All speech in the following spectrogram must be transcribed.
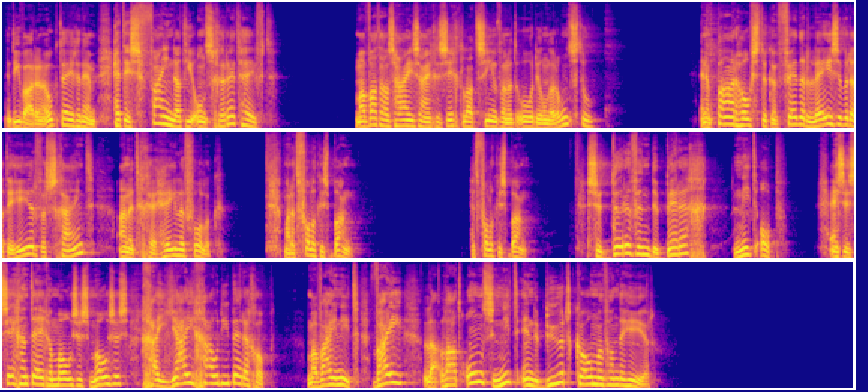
En die waren ook tegen hem. Het is fijn dat hij ons gered heeft. Maar wat als hij zijn gezicht laat zien van het oordeel naar ons toe? En een paar hoofdstukken verder lezen we dat de Heer verschijnt aan het gehele volk. Maar het volk is bang. Het volk is bang. Ze durven de berg niet op. En ze zeggen tegen Mozes, Mozes, ga jij gauw die berg op. Maar wij niet. Wij, laat ons niet in de buurt komen van de Heer.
